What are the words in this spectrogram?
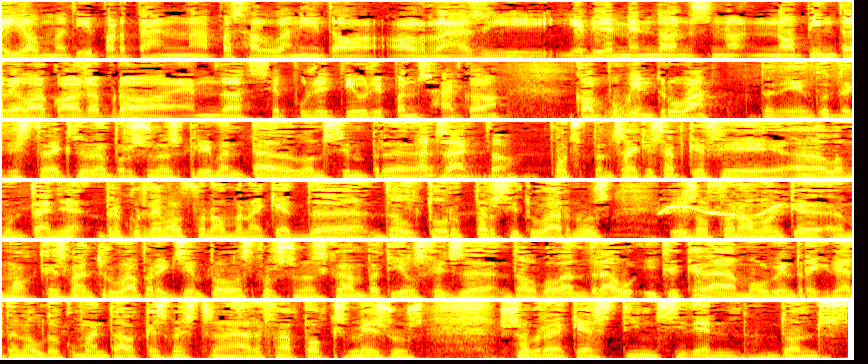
ahir al matí per tant ha passat la nit al, al ras i, i evidentment doncs, no, no pinta bé la cosa però hem de ser positius i pensar que, que el puguin trobar. Tenir en compte que es tracta d'una persona experimentada doncs sempre Exacte. pots pensar que sap què fer a la muntanya. Recordem el fenomen aquest de, del tor per situar-nos és el fenomen que, amb el que es van trobar per exemple les persones que van patir els fets de, del Balandrau i que quedava molt ben recreat en el documental que es va estrenar ara fa pocs mesos sobre aquest incident. Doncs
